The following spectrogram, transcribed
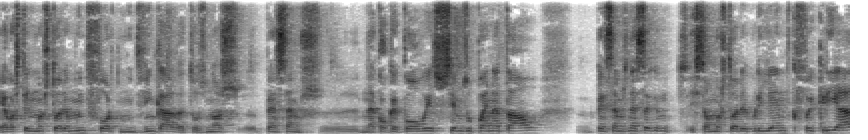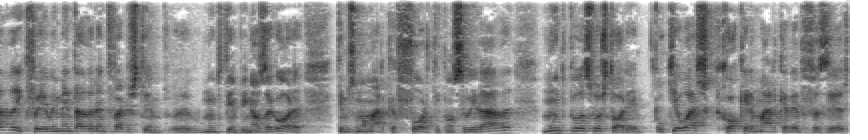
elas têm uma história muito forte, muito vincada. Todos nós eh, pensamos eh, na Coca-Cola e associamos o Pai Natal, pensamos nessa. Isto é uma história brilhante que foi criada e que foi alimentada durante vários tempos, muito tempo. E nós agora temos uma marca forte e consolidada, muito pela sua história. O que eu acho que qualquer marca deve fazer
